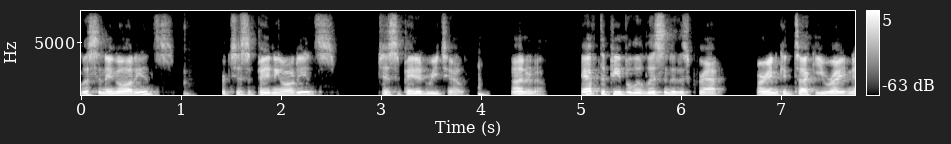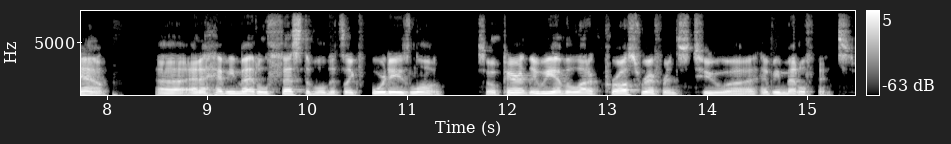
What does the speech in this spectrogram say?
listening audience, participating audience, participated retailer. I don't know. Half the people that listen to this crap are in Kentucky right now uh, at a heavy metal festival that's like four days long. So apparently, we have a lot of cross reference to uh, heavy metal fans.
